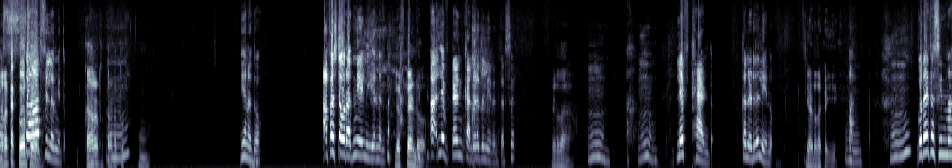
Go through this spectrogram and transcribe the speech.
ಕರೆಕ್ಟಾಗಿ ತೋರ್ಸು. ಫಿಲಮ್ ಇದು. ಕರೆಕ್ಟ್ ಕರೆಕ್ಟ್ ತೋರ್ಸು. ಹ್ಮ್. ಏನದು? ಆ ಫಸ್ಟ್ ಅವ್ರು ಅದನ್ನ ಹೇಳಿ ಏನಂತ? ಲೆಫ್ಟ್ ಹ್ಯಾಂಡು ಲೆಫ್ಟ್ ಹ್ಯಾಂಡ್ ಕನ್ನಡದಲ್ಲಿ ಏನಂತಾರೆ ಸರ್ ಹಿಡ್ದ ಹ್ಮ್. ಹ್ಮ್ ಲೆಫ್ಟ್ ಹ್ಯಾಂಡ್ ಕನ್ನಡದಲ್ಲಿ ಏನು? ಎಡದ ಕೈ. ಹ್ಮ್ ಗೊತ್ತಾಯ್ತಾ ಸಿನಿಮಾ?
